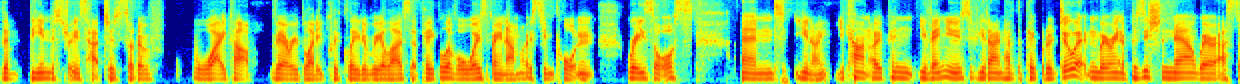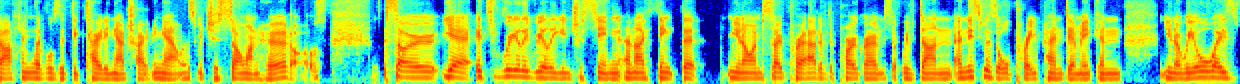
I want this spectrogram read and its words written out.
the, the industry's had to sort of wake up very bloody quickly to realize that people have always been our most important resource. And you know you can't open your venues if you don't have the people to do it. And we're in a position now where our staffing levels are dictating our trading hours which is so unheard of. So yeah it's really really interesting. And i think that you know i'm so proud of the programs that we've done. And this was all pre-pandemic. And you know we always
